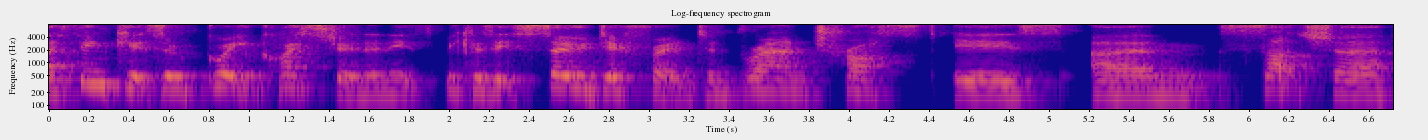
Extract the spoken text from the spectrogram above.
I think it's a great question and it's because it's so different and brand trust is um, such a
